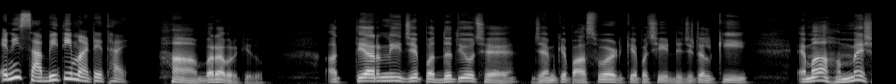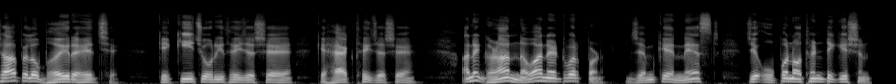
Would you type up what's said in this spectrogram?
એની સાબિતી માટે થાય. હા, બરાબર કીધું. અત્યારની જે પદ્ધતિઓ છે, જેમ કે પાસવર્ડ કે પછી ડિજિટલ કી, એમાં હંમેશા પેલો ભય રહે જ છે કે કી ચોરી થઈ જશે, કે હેક થઈ જશે. અને ઘણા નવા નેટવર્ક પણ, જેમ કે નેસ્ટ, જે ઓપન ઓથેન્ટિકેશન,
